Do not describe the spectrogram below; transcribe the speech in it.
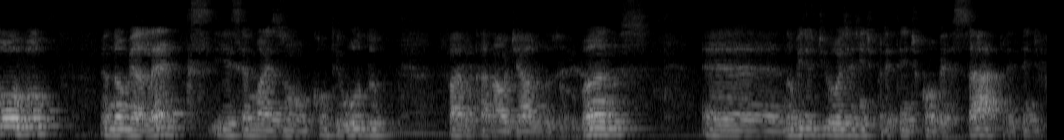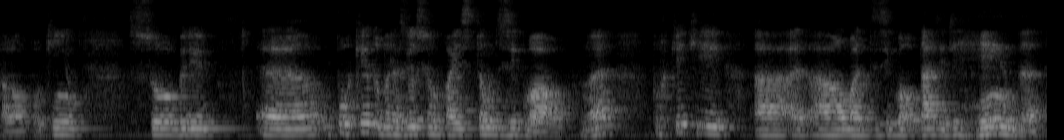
povo, meu nome é Alex e esse é mais um conteúdo para o canal Diálogos Urbanos. É, no vídeo de hoje a gente pretende conversar, pretende falar um pouquinho sobre é, o porquê do Brasil ser um país tão desigual, não é? Por que, que há, há uma desigualdade de renda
